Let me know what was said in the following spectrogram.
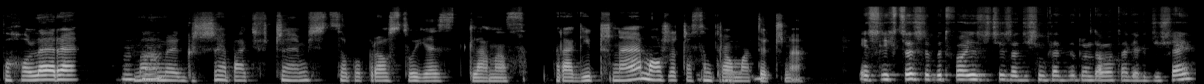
po cholerę Mhm. mamy grzebać w czymś, co po prostu jest dla nas tragiczne, może czasem traumatyczne. Jeśli chcesz, żeby twoje życie za 10 lat wyglądało tak jak dzisiaj,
